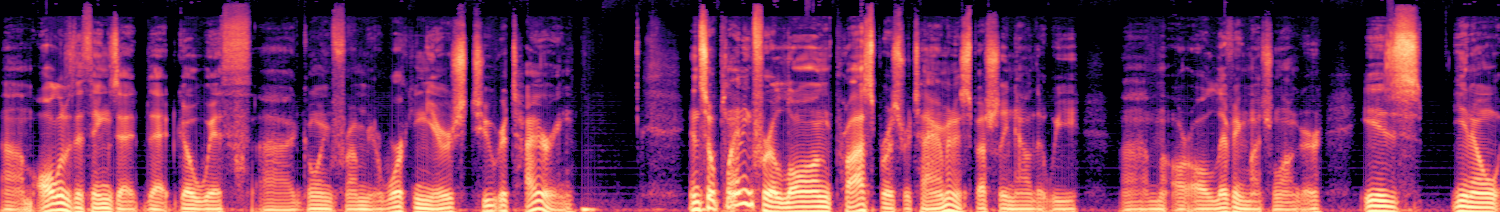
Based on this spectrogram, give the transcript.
um, all of the things that, that go with uh, going from your working years to retiring. And so, planning for a long, prosperous retirement, especially now that we um, are all living much longer, is, you know,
